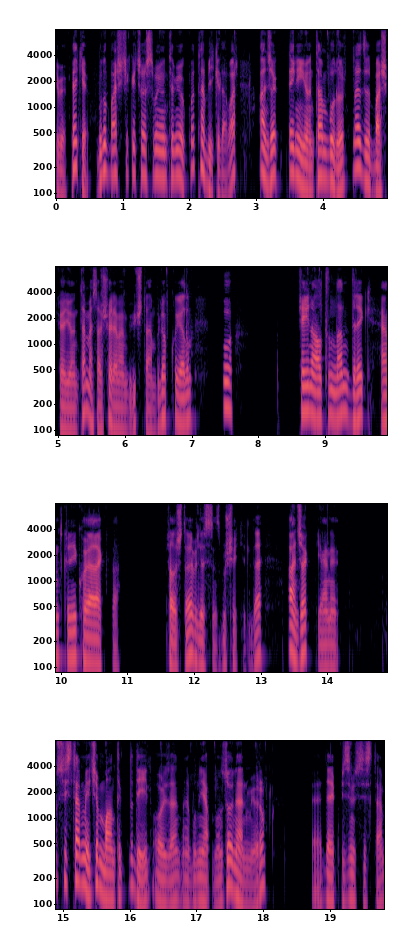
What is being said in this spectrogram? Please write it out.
gibi. Peki bunu başka çalıştırma yöntemi yok mu? Tabii ki de var. Ancak en iyi yöntem budur. Nedir başka yöntem? Mesela şöyle hemen bir 3 tane blok koyalım. Bu şeyin altından direkt hand crane'i koyarak da çalıştırabilirsiniz bu şekilde. Ancak yani bu sistem için mantıklı değil. O yüzden hani bunu yapmanızı önermiyorum. Direkt bizim sistem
